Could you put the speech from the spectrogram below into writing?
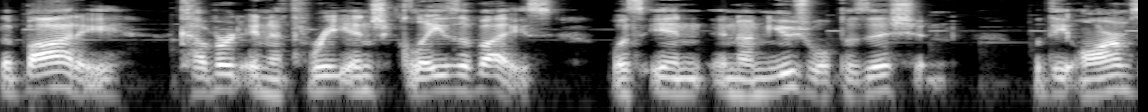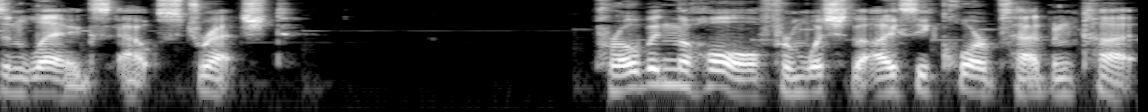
The body, covered in a three inch glaze of ice, was in an unusual position, with the arms and legs outstretched. Probing the hole from which the icy corpse had been cut,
